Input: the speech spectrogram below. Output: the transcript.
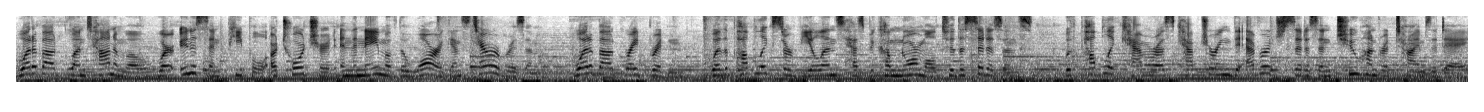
What about Guantanamo, where innocent people are tortured in the name of the war against terrorism? What about Great Britain, where the public surveillance has become normal to the citizens, with public cameras capturing the average citizen 200 times a day?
